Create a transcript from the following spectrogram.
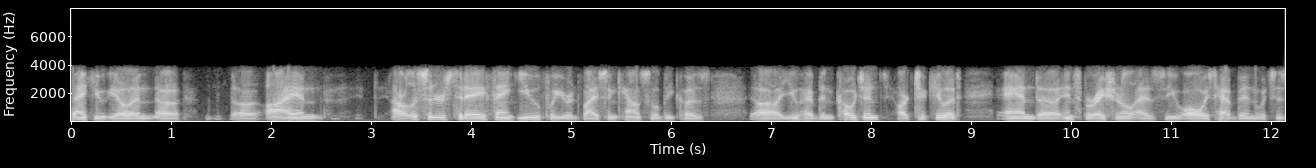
Thank you, Gil. And uh, uh, I and our listeners today thank you for your advice and counsel because uh, you have been cogent, articulate, and uh, inspirational as you always have been, which is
